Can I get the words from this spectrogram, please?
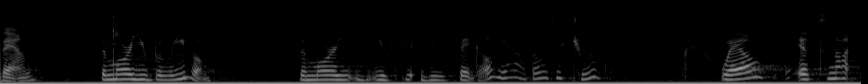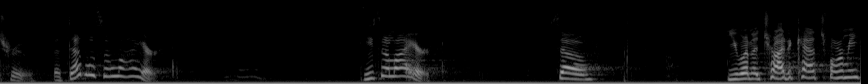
them, the more you believe them. The more you you think, "Oh yeah, those are true." Well, it's not true. The devil's a liar. He's a liar. So, do you want to try to catch for me?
